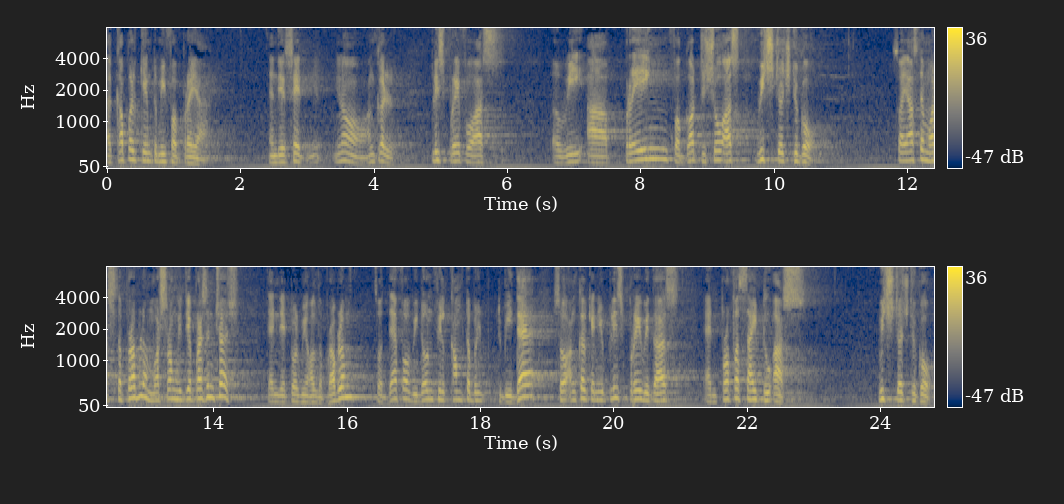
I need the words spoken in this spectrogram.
a couple came to me for prayer. And they said, You know, uncle, please pray for us. Uh, we are praying for God to show us which church to go. So I asked them, What's the problem? What's wrong with your present church? Then they told me all the problem. So therefore, we don't feel comfortable to be there. So, uncle, can you please pray with us and prophesy to us which church to go?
